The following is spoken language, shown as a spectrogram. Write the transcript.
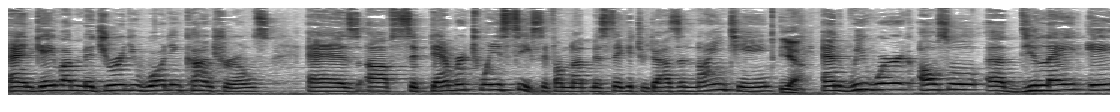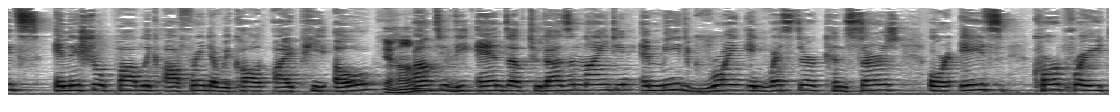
and gave up majority voting controls as of September 26, if I'm not mistaken, 2019. Yeah. And WeWork also uh, delayed its initial public offering that we call IPO Uh-huh. until the end of 2019 amid growing investor concerns over its corporate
